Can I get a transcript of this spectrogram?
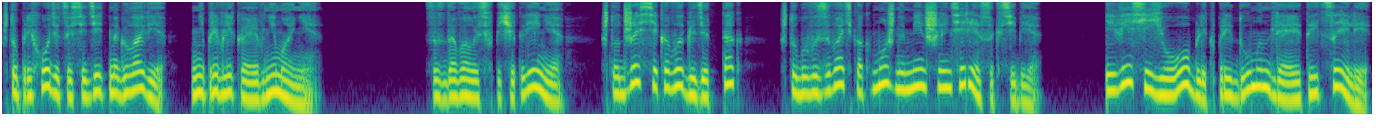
что приходится сидеть на голове, не привлекая внимания. Создавалось впечатление, что Джессика выглядит так, чтобы вызывать как можно меньше интереса к себе. И весь ее облик придуман для этой цели.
